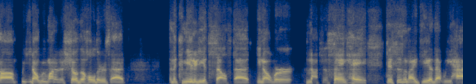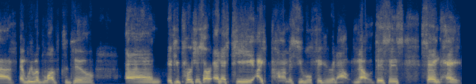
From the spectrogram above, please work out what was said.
um, you know we wanted to show the holders that and the community itself that you know we're not just saying, hey, this is an idea that we have and we would love to do. And if you purchase our NFT, I promise you we'll figure it out. No, this is saying, hey,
